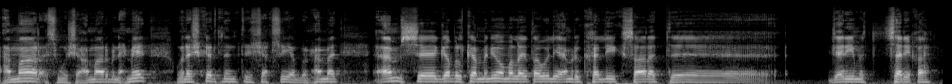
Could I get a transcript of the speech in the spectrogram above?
عمار اسمه الشيخ عمار بن حميد. ونشكرت أنت شخصيا أبو محمد. أمس قبل كم من يوم الله يطول لي عمرك خليك صارت آه، جريمة سرقة.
